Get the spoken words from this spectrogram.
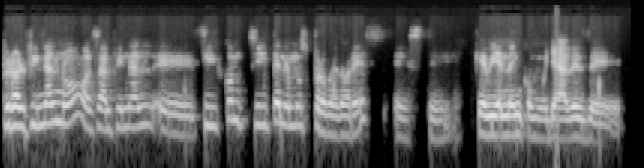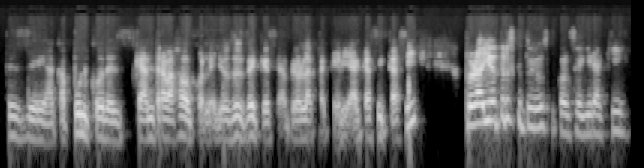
pero al final no, o sea, al final eh, sí, sí tenemos proveedores este, que vienen como ya desde, desde Acapulco, desde, que han trabajado con ellos desde que se abrió la taquería casi casi, pero hay otros que tuvimos que conseguir aquí.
